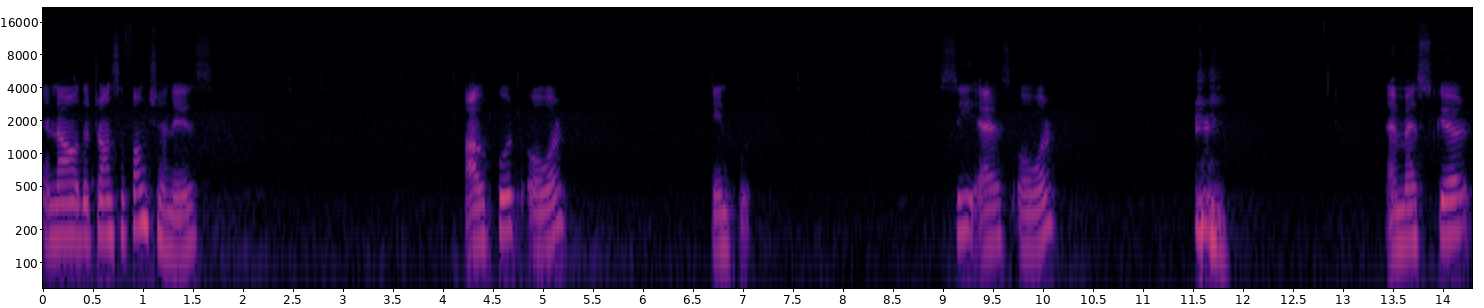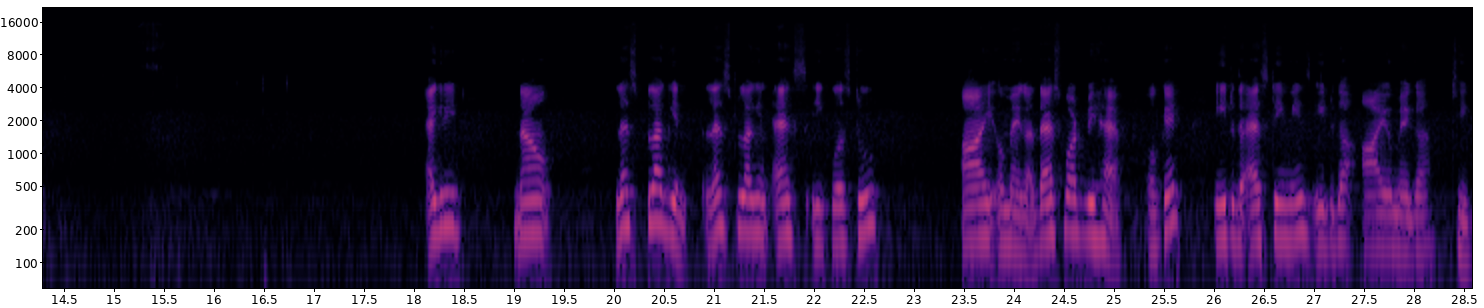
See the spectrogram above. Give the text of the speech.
And now the transfer function is output over input. Cs over ms square. Agreed. Now let's plug in. Let's plug in x equals to i omega. That's what we have okay? E to the st means e to the i omega t.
